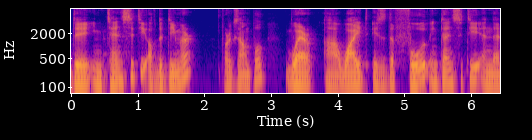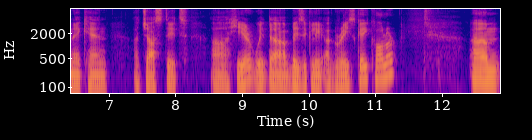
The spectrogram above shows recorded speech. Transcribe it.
the intensity of the dimmer, for example, where uh, white is the full intensity and then I can adjust it uh, here with uh, basically a grayscale color. Um,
